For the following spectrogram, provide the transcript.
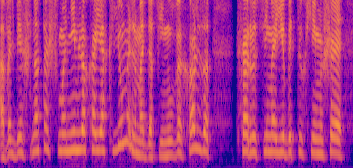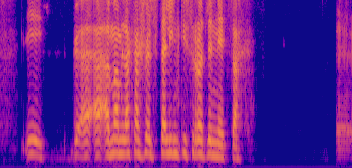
אבל בשנות ה-80 לא היה כלום על מדפים, ובכל זאת הרוסים היו בטוחים שהממלכה של סטלין תשרוד לנצח. אה,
